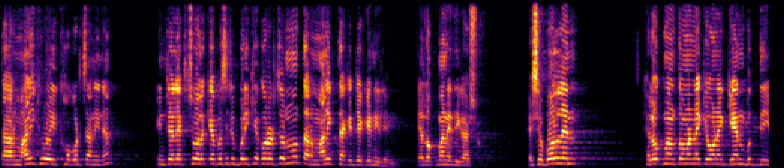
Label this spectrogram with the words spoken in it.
তার মালিক হয়ে খবর জানি না। ইন্টেলেকচুয়াল ক্যাপাসিটি পরীক্ষা করার জন্য তার মালিক তাকে ডেকে নিলেন। এ লোকমান, এদিকে আসো। এসে বললেন, হে লোকমান, তোমার নাকি অনেক জ্ঞান বুদ্ধি।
